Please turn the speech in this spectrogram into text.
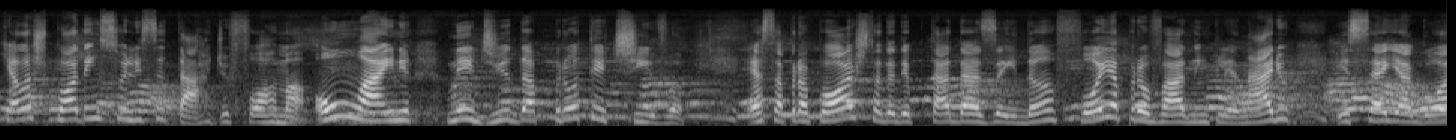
que elas podem solicitar de forma online medida protetiva. Essa proposta da deputada Zeidan foi aprovada em plenário e segue agora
